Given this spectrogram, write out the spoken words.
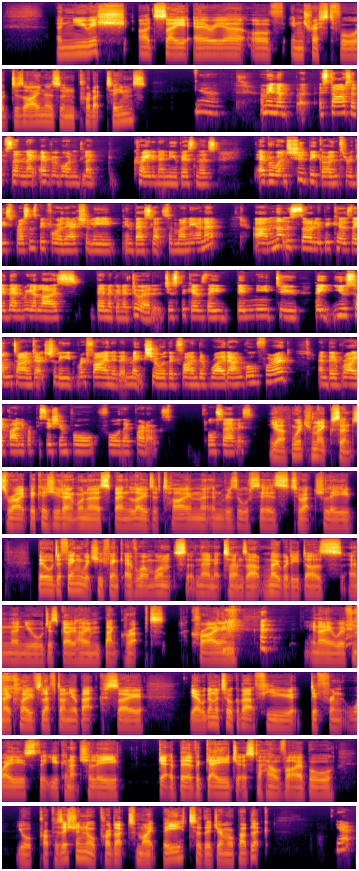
a newish, I'd say, area of interest for designers and product teams. Yeah, I mean, startups and like everyone like created a new business. Everyone should be going through this process before they actually invest lots of money on it. Um, not necessarily because they then realize they're not going to do it, just because they, they need to, they use some time to actually refine it and make sure they find the right angle for it and the right value proposition for, for their products or service. Yeah, which makes sense, right? Because you don't want to spend loads of time and resources to actually build a thing which you think everyone wants, and then it turns out nobody does, and then you'll just go home bankrupt, crying. you know, with no clothes left on your back. So, yeah, we're going to talk about a few different ways that you can actually get a bit of a gauge as to how viable your proposition or product might be to the general public. Yeah.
